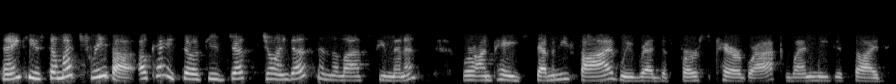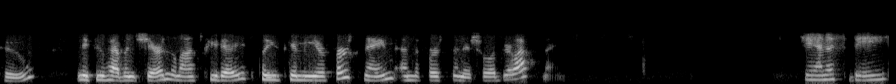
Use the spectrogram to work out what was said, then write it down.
Thank you so much, Reva. Okay, so if you've just joined us in the last few minutes, we're on page 75. We read the first paragraph, When We Decide Who. And if you haven't shared in the last few days, please give me your first name and the first initial of your last name. Janice B.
